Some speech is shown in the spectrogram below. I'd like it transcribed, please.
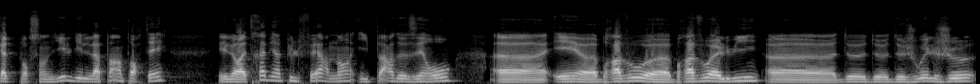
4% de yield, il l'a pas importé. Il aurait très bien pu le faire. Non, il part de zéro. Euh, et euh, bravo, euh, bravo à lui de, jouer le jeu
